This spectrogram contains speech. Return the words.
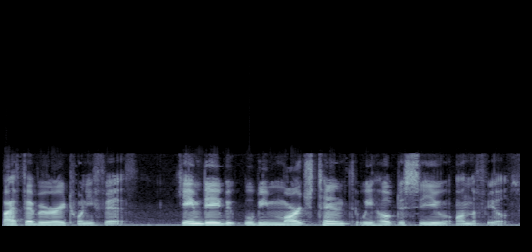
by February 25th. Game day will be March 10th. We hope to see you on the fields.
